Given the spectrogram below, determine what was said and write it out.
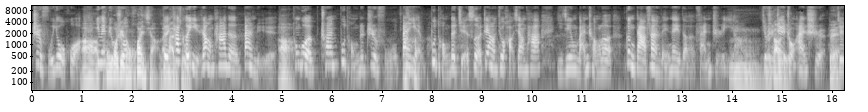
制服诱惑啊，因为比如说这种说，幻想来对，他可以让他的伴侣啊通过穿不同的制服，扮演不同的角色，这样就好像他已经完成了更大范围内的繁殖一样。嗯，就是这种暗示，对就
